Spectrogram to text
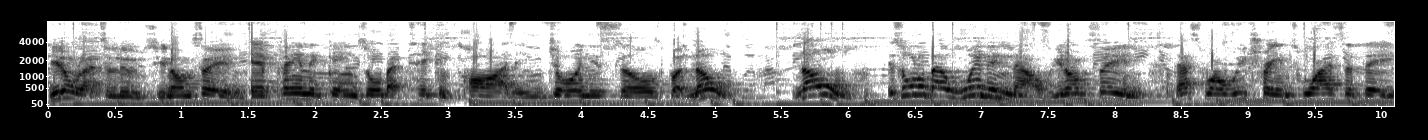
you don't like to lose, you know what I'm saying? Yeah, playing the game's all about taking part and enjoying yourselves, but no, no, it's all about winning now, you know what I'm saying? That's why we train twice a day.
